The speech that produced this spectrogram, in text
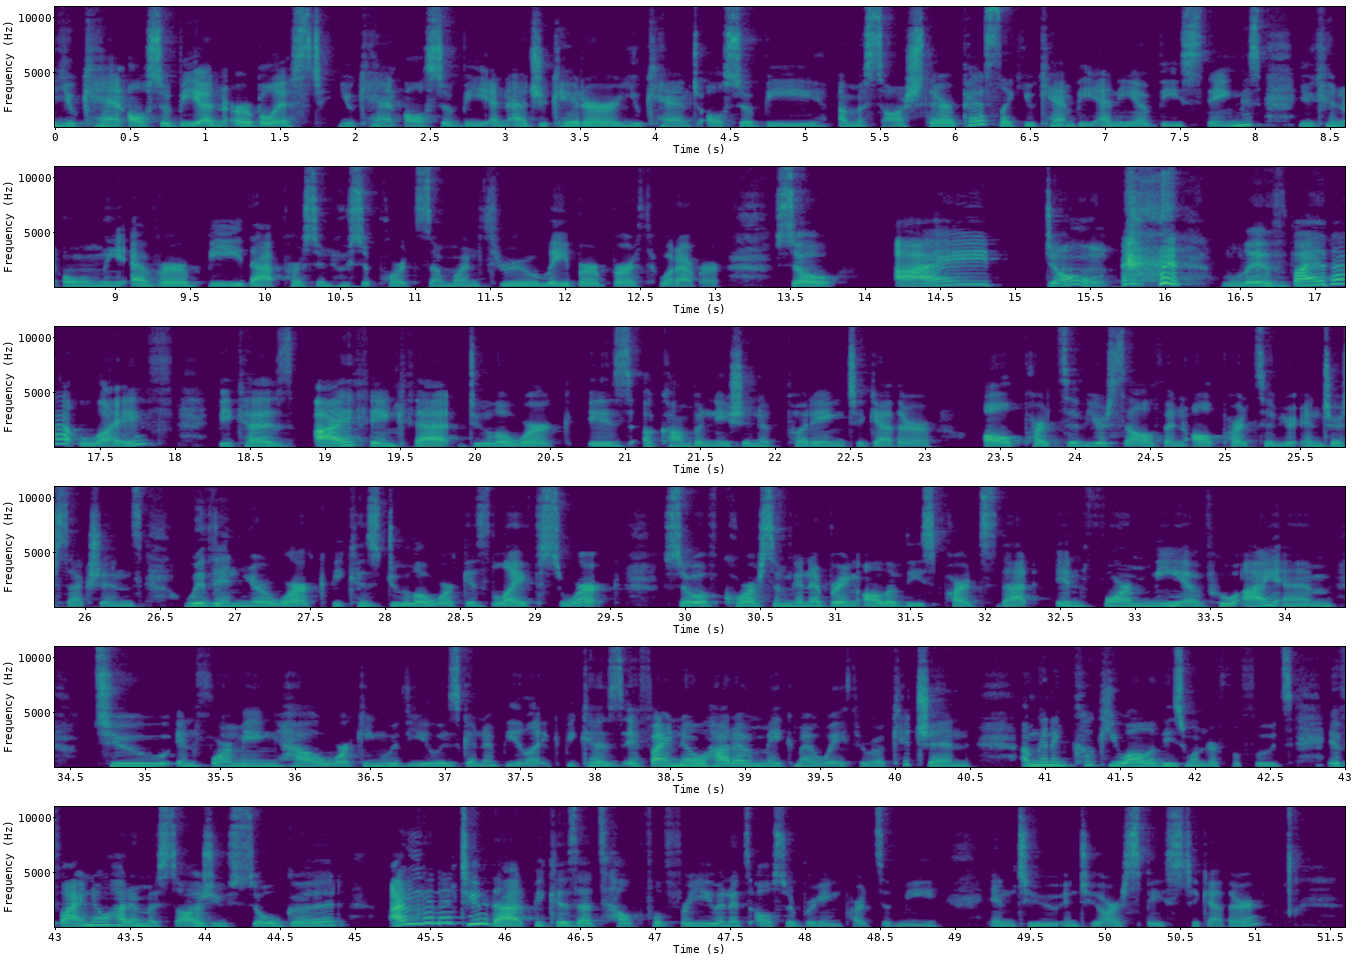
you can't also be an herbalist. You can't also be an educator. You can't also be a massage therapist. Like, you can't be any of these things. You can only ever be that person who supports someone through labor, birth, whatever. So, I don't live by that life because I think that doula work is a combination of putting together all parts of yourself and all parts of your intersections within your work because doula work is life's work. So, of course, I'm going to bring all of these parts that inform me of who I am to informing how working with you is going to be like. Because if I know how to make my way through a kitchen, I'm going to cook you all of these wonderful foods. If I know how to massage you so good, I'm going to do that because that's helpful for you and it's also bringing parts of me into into our space together.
